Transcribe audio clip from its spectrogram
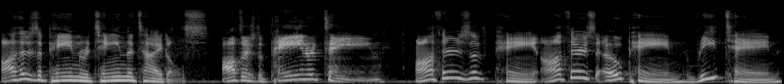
Authors of Pain retain the titles. Authors of pain retain. Authors of Pain, authors O Pain retain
